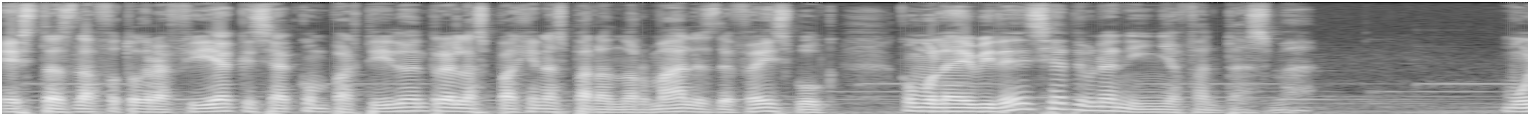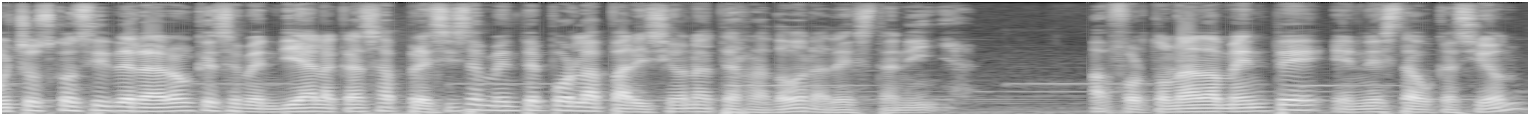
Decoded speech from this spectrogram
Esta es la fotografía que se ha compartido entre las páginas paranormales de Facebook como la evidencia de una niña fantasma. Muchos consideraron que se vendía la casa precisamente por la aparición aterradora de esta niña. Afortunadamente, en esta ocasión,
